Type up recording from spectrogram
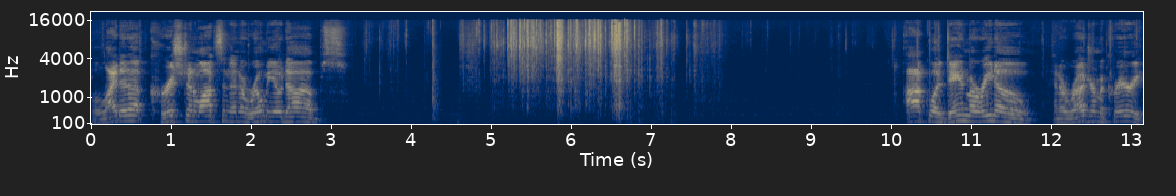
Light it up, Christian Watson and a Romeo Doubs. Aqua, Dan Marino, and a Roger McCreary.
